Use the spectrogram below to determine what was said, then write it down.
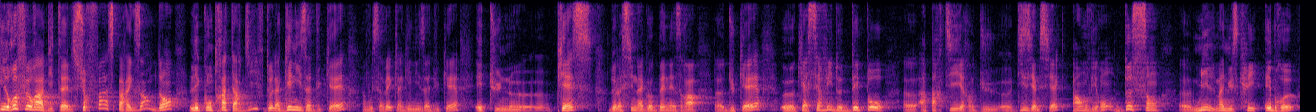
il refera, dit-elle, surface, par exemple, dans les contrats tardifs de la Génisa du Caire. Vous savez que la Génisa du Caire est une euh, pièce de la synagogue Ben Ezra euh, du Caire euh, qui a servi de dépôt à partir du Xe siècle à environ 200 000 manuscrits hébreux,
